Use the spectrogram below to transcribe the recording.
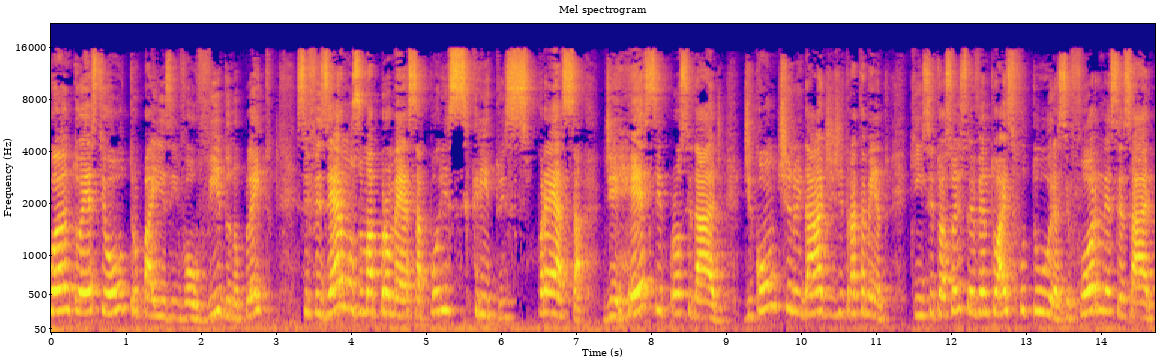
quanto este outro país envolvido no pleito, se fizermos uma promessa por escrito, expressa, de reciprocidade, de continuidade de tratamento, que em situações eventuais futuras, se for necessário,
